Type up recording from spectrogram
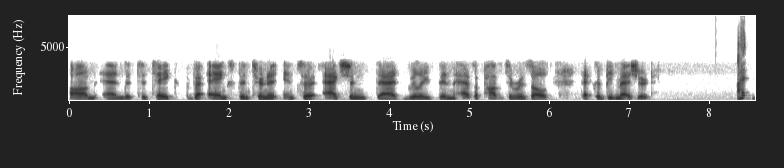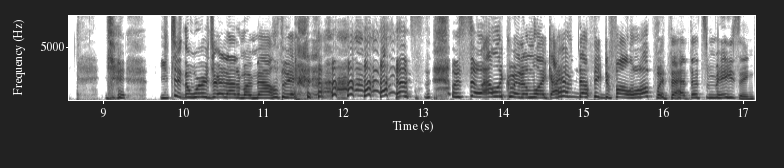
um, and to take the angst and turn it into action that really then has a positive result that could be measured. I, you took the words right out of my mouth. I was, was so eloquent. I'm like, I have nothing to follow up with that. That's amazing.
